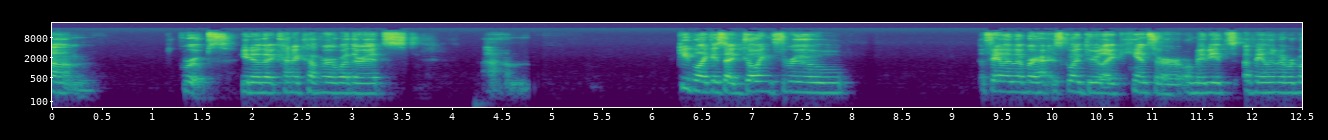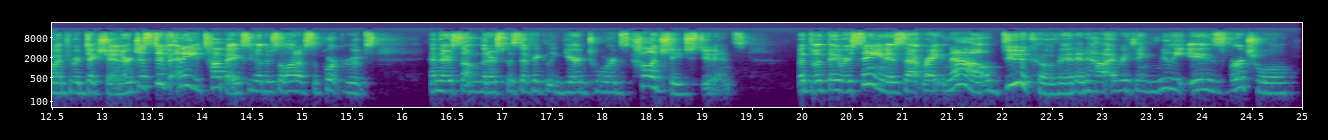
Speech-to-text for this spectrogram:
um, groups, you know, that kind of cover whether it's um, people, like I said, going through a family member is going through like cancer, or maybe it's a family member going through addiction, or just if any topics, you know, there's a lot of support groups, and there's some that are specifically geared towards college stage students. But what they were saying is that right now, due to COVID and how everything really is virtual,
